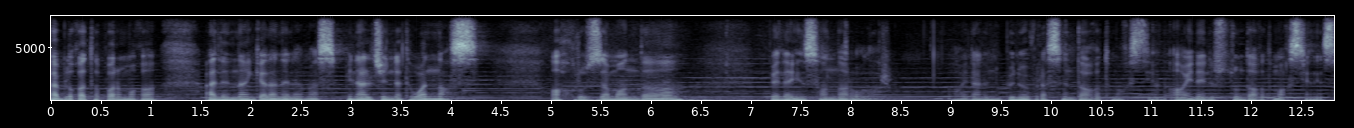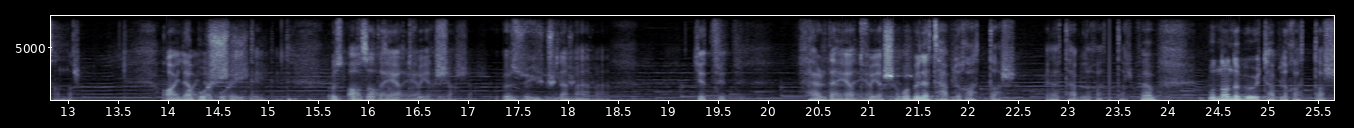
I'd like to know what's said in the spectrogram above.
təbliğat aparmağa, əlindən gələn eləməz. Minəl cinnəti və nas. Axırı zamanda belə insanlar olar. Ailənin bünövrəsini dağıtmaq istəyən, ailə institutunu dağıtmaq istəyən insanlar. Ailə boş şeydir. Öz azad həyatını yaşa. Özü yükləmə. Get fərdi həyatını yaşa. Bu belə təbliğatlar, belə təbliğatlar və bundan da böyük təbliğatlar.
